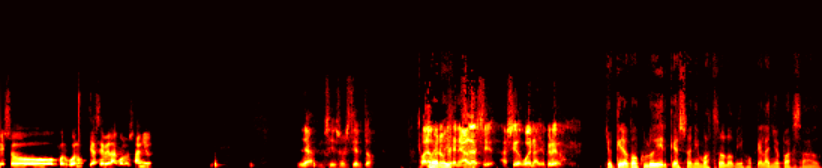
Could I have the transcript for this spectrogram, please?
eso, pues bueno, ya se verá con los años. Ya, sí, eso es cierto. Bueno, bueno pero en general ha sido, ha sido buena, yo creo. Yo quiero concluir que Sony mostró lo mismo que el año pasado.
